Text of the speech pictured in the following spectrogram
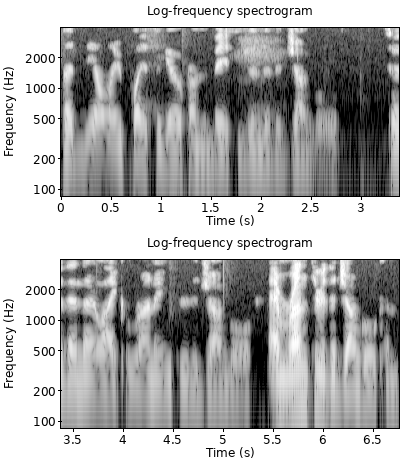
but the only place to go from the base is into the jungle. So then they're like running through the jungle, and run through the jungle can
